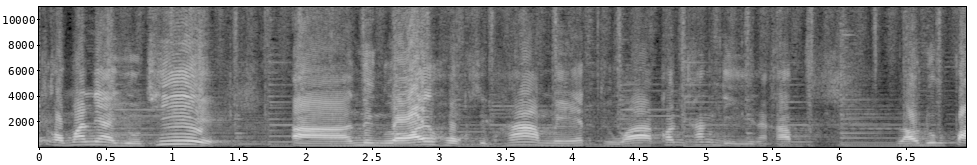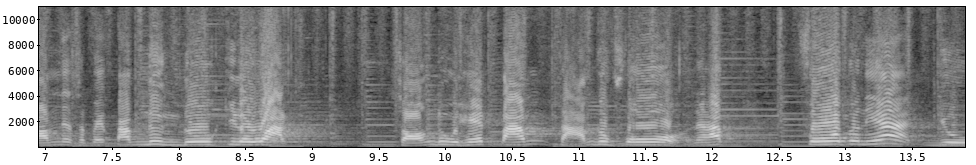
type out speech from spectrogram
ดของมันเนี่ย อยู่ที่ 165 เมตร ถือว่าค่อนข้างดีนะครับ เราดูปั๊มเนี่ยสเปคปั๊ม 1 ดูกิโลวัตต์2ดูเฮดปั๊ม 3 ดูโฟนะครับ โฟตัวเนี้ยอยู่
